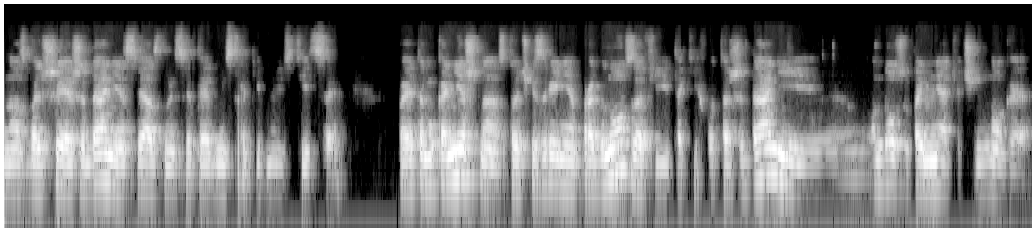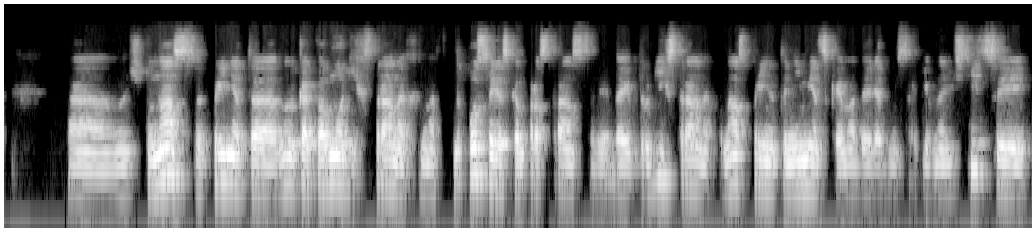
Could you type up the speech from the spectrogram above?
у нас большие ожидания, связанные с этой административной юстицией. Поэтому, конечно, с точки зрения прогнозов и таких вот ожиданий, он должен поменять очень многое. А, значит, у нас принято, ну как во многих странах на постсоветском пространстве, да и в других странах, у нас принята немецкая модель административной юстиции,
